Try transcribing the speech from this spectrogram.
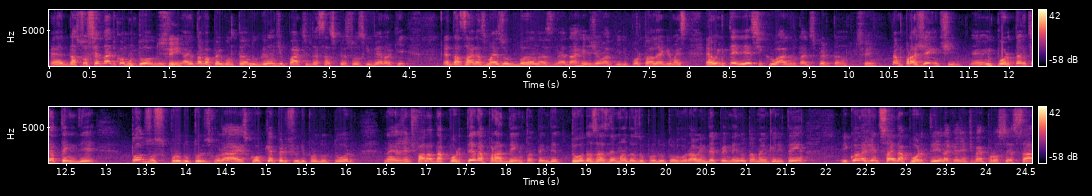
é, da sociedade como um todo. Enfim. Sim. Aí eu estava perguntando, grande parte dessas pessoas que vieram aqui é das áreas mais urbanas né, da região aqui de Porto Alegre, mas é o interesse que o agro está despertando. Sim. Então, para a gente, é importante atender todos os produtores rurais, qualquer perfil de produtor. Né? A gente fala da porteira para dentro, atender todas as demandas do produtor rural, independente do tamanho que ele tenha. E quando a gente sai da porteira, que a gente vai processar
